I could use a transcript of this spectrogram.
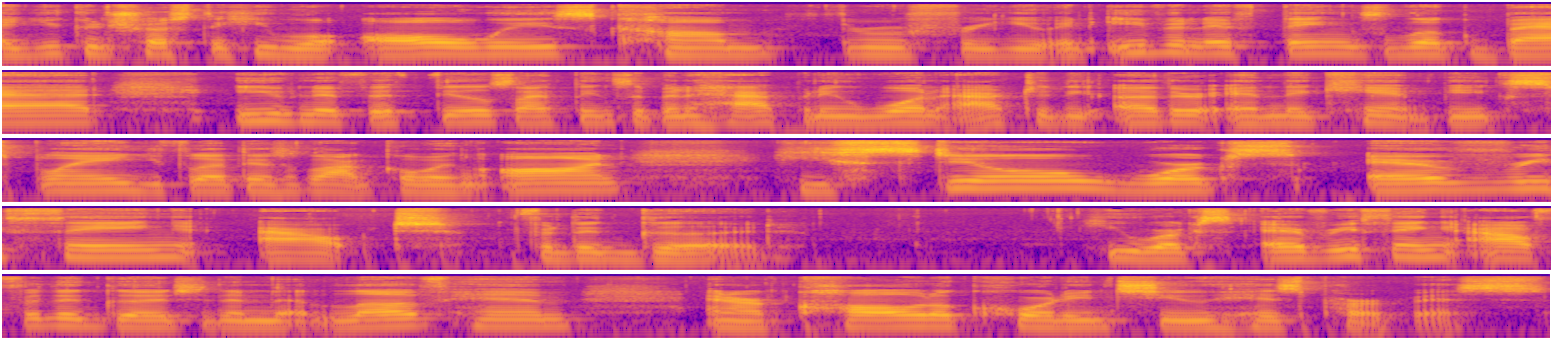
and you can trust that He will always come through for you. And even if things look bad, even if it feels like things have been happening one after the other and they can't be explained, you feel like there's a lot going on, He still works everything out for the good. He works everything out for the good to them that love Him and are called according to His purpose.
